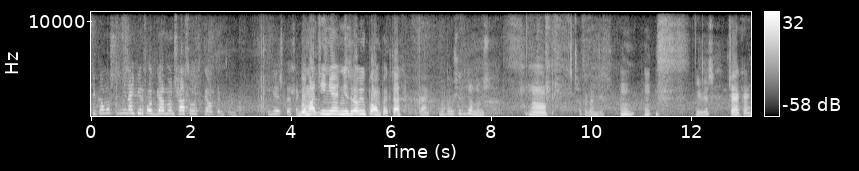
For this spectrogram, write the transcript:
Tylko musisz mi najpierw odgadnąć hasło w piątym tym. I bierz plecak. Bo Mati nie, nie zrobił pompek, tak? Tak, no to musi odgadnąć. No. Co to będzie? Mm, mm. Nie wiesz? Czekaj.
